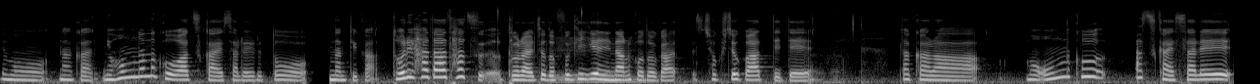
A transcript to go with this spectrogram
でもなんか日本の子を扱いされるとなんていうか鳥肌立つぐらいちょっと不機嫌になることがちょくちょくあっててだからもう女の子扱いされ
